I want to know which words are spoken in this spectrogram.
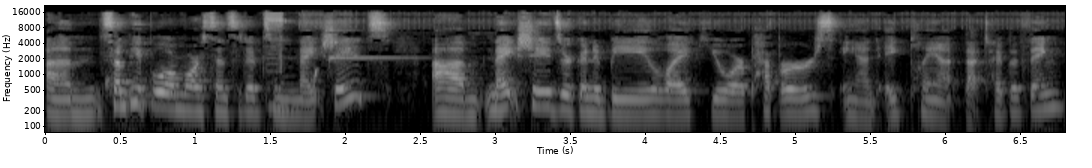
Um, some people are more sensitive to nightshades. Um, nightshades are going to be like your peppers and eggplant, that type of thing.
